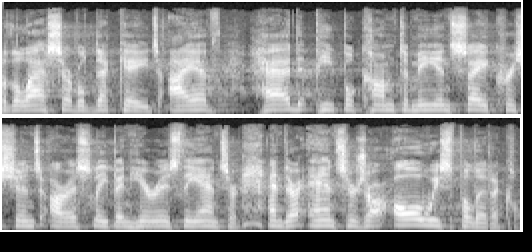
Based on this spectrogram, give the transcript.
For the last several decades, I have had people come to me and say Christians are asleep, and here is the answer. And their answers are always political.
